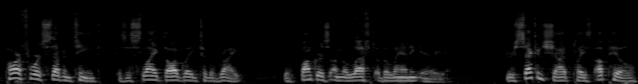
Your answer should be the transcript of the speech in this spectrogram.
par 4 17th is a slight dogleg to the right with bunkers on the left of the landing area. Your second shot plays uphill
